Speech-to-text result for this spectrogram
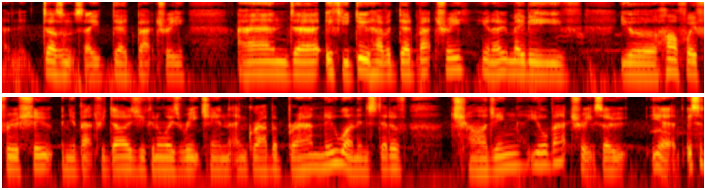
and it doesn't say dead battery and uh, if you do have a dead battery you know maybe you're halfway through a shoot and your battery dies you can always reach in and grab a brand new one instead of charging your battery. So yeah it's a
